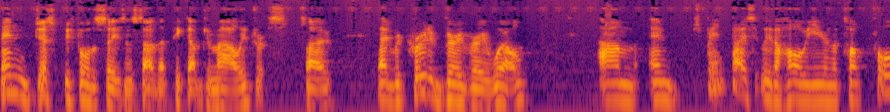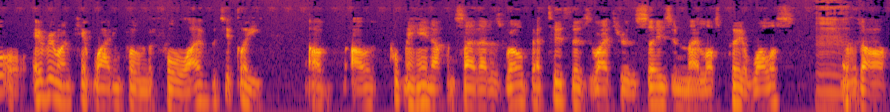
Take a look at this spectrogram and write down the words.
Then just before the season started, they picked up Jamal Idris. So they'd recruited very, very well um, and spent basically the whole year in the top four. Everyone kept waiting for them to fall over, particularly. I'll, I'll put my hand up and say that as well. About two thirds of the way through the season, they lost Peter Wallace. Mm. Thought, oh,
